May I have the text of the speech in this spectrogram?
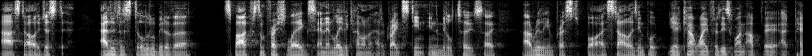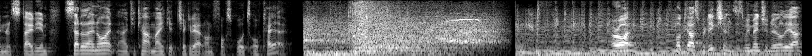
uh, just added just a little bit of a spark for some fresh legs, and then Lever came on and had a great stint in the middle too. So uh, really impressed by Starlo's input. Yeah, can't wait for this one up there at Penrith Stadium Saturday night. Uh, if you can't make it, check it out on Fox Sports or Kayo. All right, podcast predictions. As we mentioned earlier,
